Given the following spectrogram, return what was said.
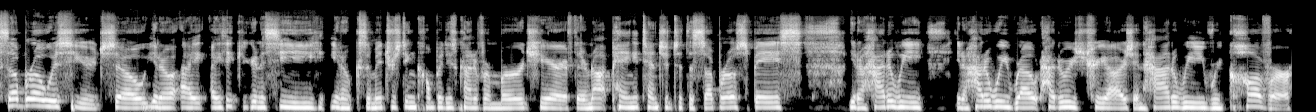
Subro is huge. So, you know, I, I think you're going to see, you know, some interesting companies kind of emerge here if they're not paying attention to the Subro space. You know, how do we, you know, how do we route, how do we triage, and how do we recover,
